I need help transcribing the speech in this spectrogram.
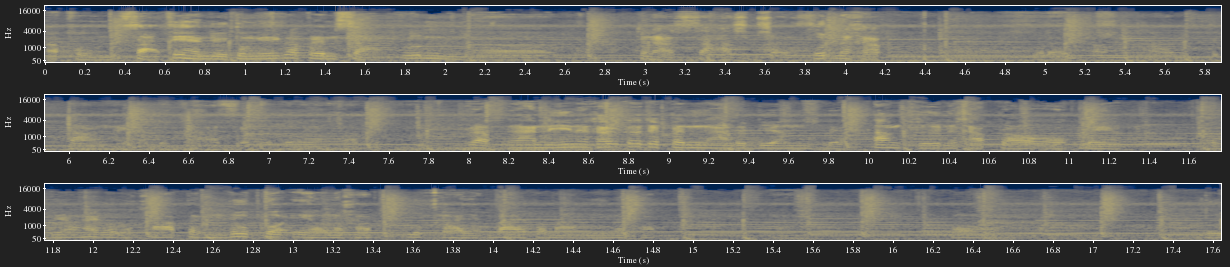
ครับผมสระที่เห็นอยู่ตรงนี้ก็เป็นสระรุ่นขนาด 32 ฟุตนะครับก็ได้ทำการติดตั้งให้กับลูกค้าเสร็จเรียบร้อยนะครับสำหรับงานนี้นะครับก็จะเป็นงานระเบียงแบบตั้งพื้นนะครับ เราออกแบบระเบียงให้กับลูกค้าเป็นรูปตัวเอลนะครับ ลูกค้าอยากได้ประมาณนี้นะครับก็ดู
